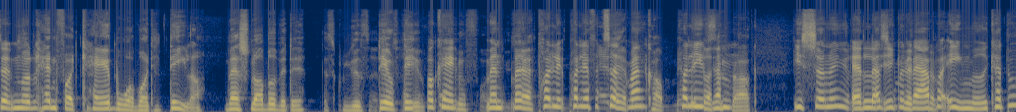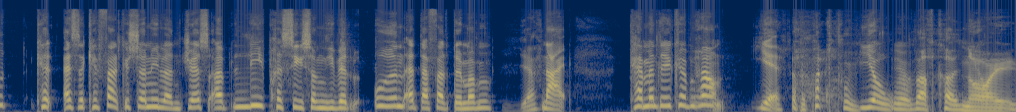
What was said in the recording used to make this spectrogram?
den må du... Kan få et kagebord, hvor de deler. Hvad er snobbet ved det? Jeg skulle lige Det er jo det. Okay, men, men prøv, lige, prøv lige at fortælle mig. Prøv lige sådan-. I Sønderjylland, er der skal ikke man være på en måde. Kan du... Kan, altså, kan folk i Sønderjylland dress op lige præcis som de vil, uden at der er folk dømmer dem? Ja. Nej. Kan man det i København? Ja. jo. Jo. Nej.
